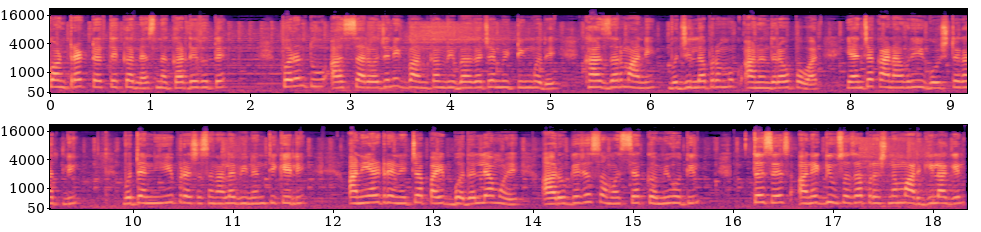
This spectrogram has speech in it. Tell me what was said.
कॉन्ट्रॅक्टर ते करण्यास नकार देत होते. परंतु आज सार्वजनिक बांधकाम विभागाच्या मीटिंगमध्ये खासदार माने व जिल्हाप्रमुख आनंदराव पवार यांच्या कानावर ही गोष्ट घातली व त्यांनीही प्रशासनाला विनंती केली आणि या ड्रेनेजच्या पाईप बदलल्यामुळे आरोग्याच्या समस्या कमी होतील. तसेच अनेक दिवसाचा प्रश्न मार्गी लागेल.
